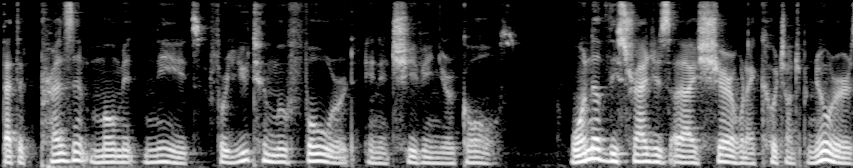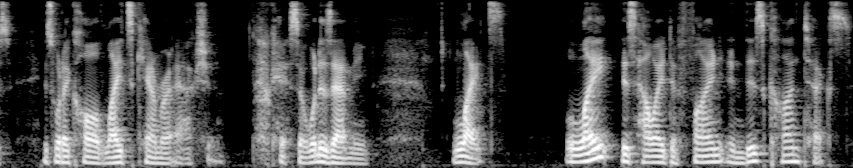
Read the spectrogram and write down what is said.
that the present moment needs for you to move forward in achieving your goals? One of the strategies that I share when I coach entrepreneurs is what I call lights, camera, action. Okay, so what does that mean? Lights. Light is how I define in this context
